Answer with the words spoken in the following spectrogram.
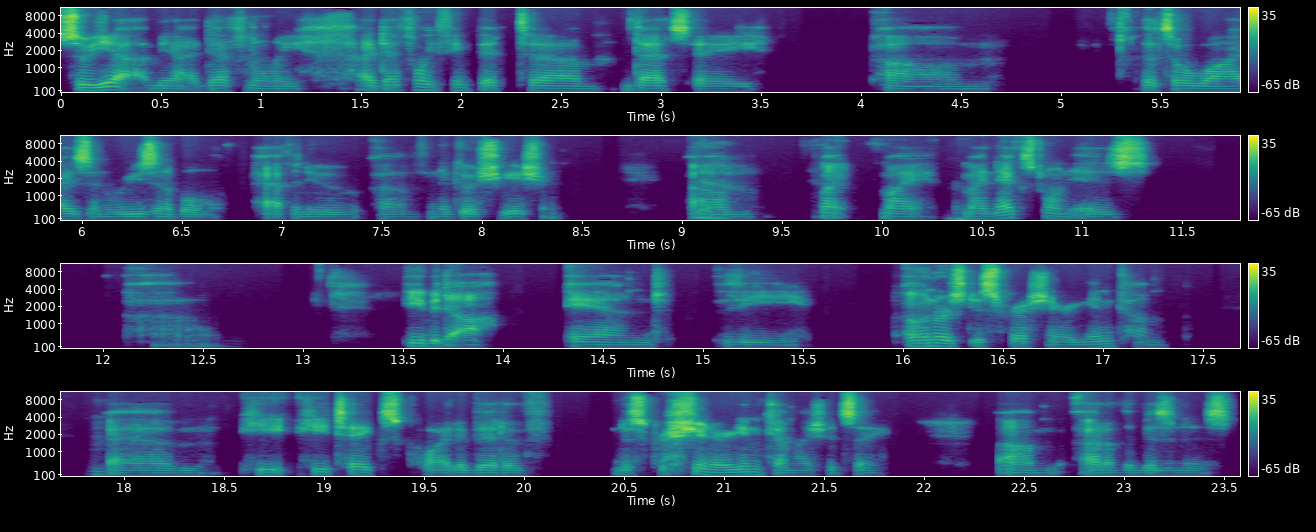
So yeah, I mean, I definitely, I definitely think that um, that's a um, that's a wise and reasonable avenue of negotiation. Yeah. Um, my my my next one is uh, EBITDA and the owner's discretionary income. Mm. Um, he he takes quite a bit of discretionary income, I should say, um, out of the business.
